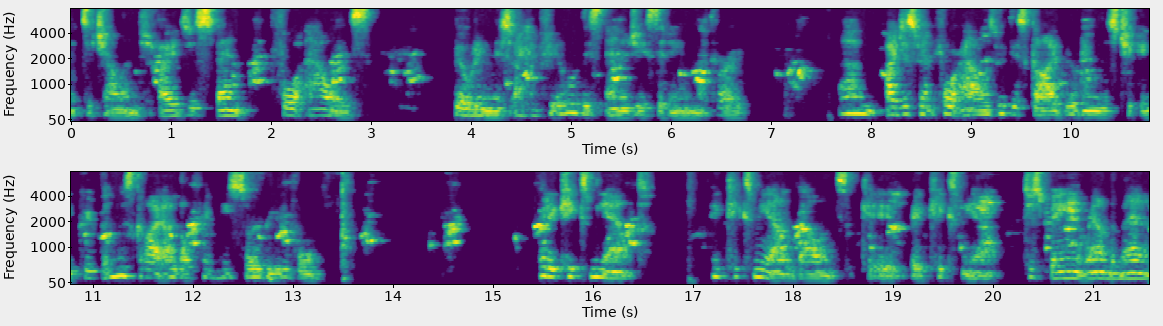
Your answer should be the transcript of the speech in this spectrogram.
it's a challenge. I just spent four hours building this. I can feel this energy sitting in my throat. Um, I just spent four hours with this guy building this chicken coop, and this guy, I love him. He's so beautiful, but it kicks me out. It kicks me out of balance. It, it kicks me out just being around a man.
